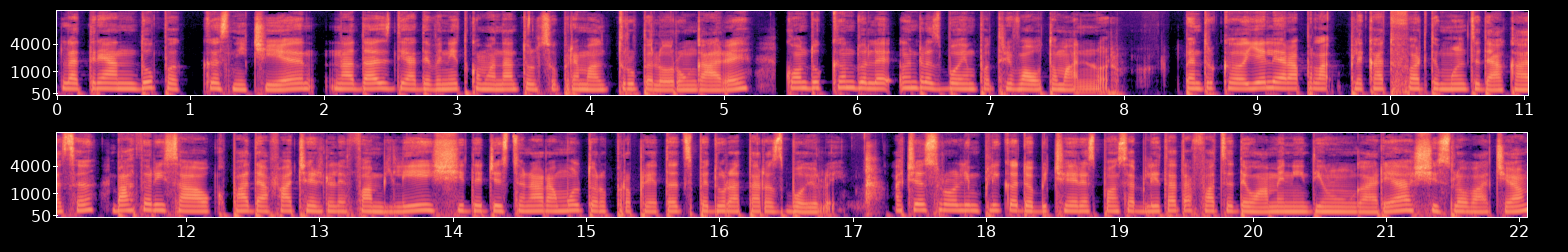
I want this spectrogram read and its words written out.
La trei ani după căsnicie, Nadazdi a devenit comandantul suprem al trupelor ungare, conducându-le în război împotriva otomanilor. Pentru că el era plecat foarte mult de acasă, Bathory s-a ocupat de afacerile familiei și de gestionarea multor proprietăți pe durata războiului. Acest rol implică de obicei responsabilitatea față de oamenii din Ungaria și Slovacia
